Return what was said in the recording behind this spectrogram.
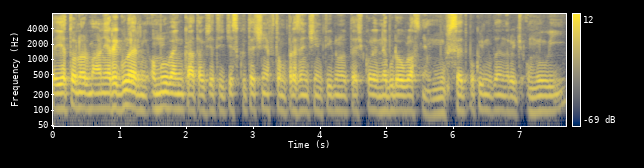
je to normálně regulérní omluvenka, takže ty děti skutečně v tom prezenčním týdnu té školy nebudou vlastně muset, pokud mu ten rodič omluví.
